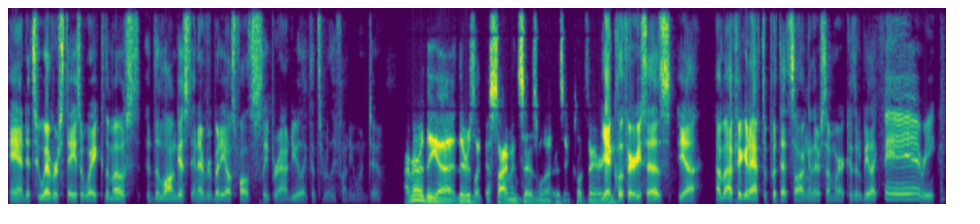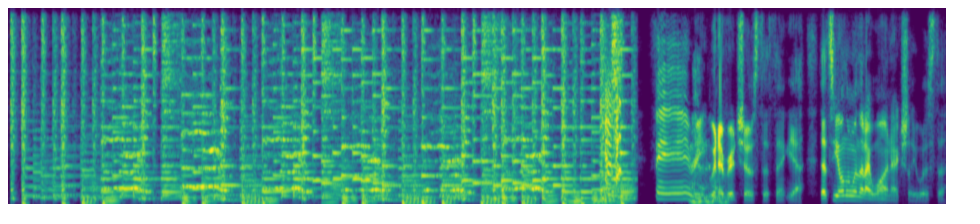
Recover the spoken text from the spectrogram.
And it's whoever stays awake the most, the longest, and everybody else falls asleep around you. Like that's a really funny one too. I remember the uh there's like a Simon says what is it Clefairy? Yeah, Clefairy says, yeah. I figured I have to put that song in there somewhere because it'll be like fairy. Fairy. Whenever it shows the thing, yeah, that's the only one that I won. Actually, was the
